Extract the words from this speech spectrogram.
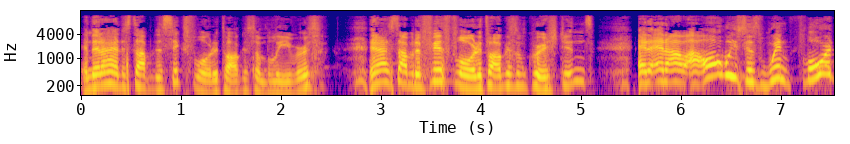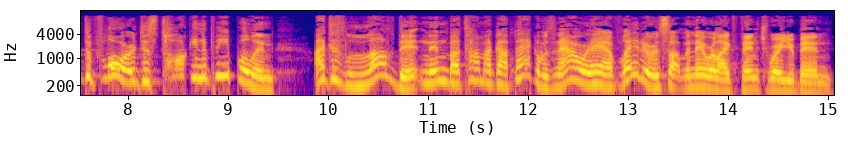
And then I had to stop at the sixth floor to talk to some believers. And I stopped at the fifth floor to talk to some Christians. And, and I, I always just went floor to floor just talking to people. And I just loved it. And then by the time I got back, it was an hour and a half later or something. And they were like, Finch, where you been?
